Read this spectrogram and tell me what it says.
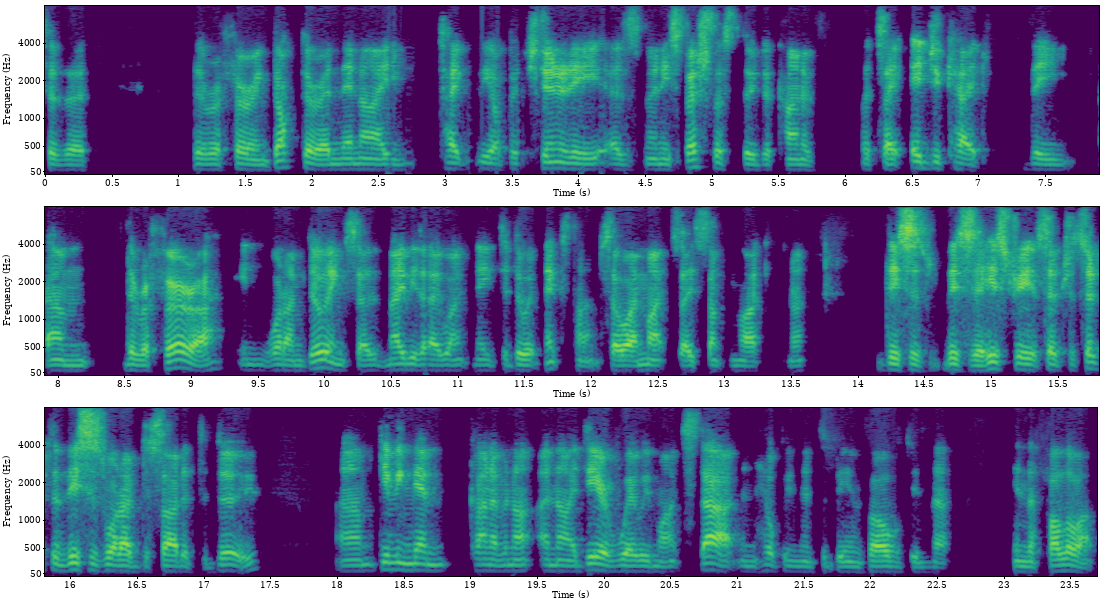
to the the referring doctor, and then I take the opportunity, as many specialists do, to kind of let's say educate the um, the referrer in what I'm doing, so maybe they won't need to do it next time. So I might say something like, you know, this is this is a history, etc., etc. This is what I've decided to do, um, giving them kind of an, an idea of where we might start and helping them to be involved in the in the follow up.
